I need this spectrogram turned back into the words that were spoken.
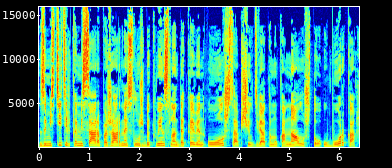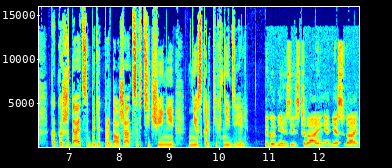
Заместитель комиссара пожарной службы Квинсленда Кевин Уолш сообщил Девятому каналу, что уборка, как ожидается, будет продолжаться в течение нескольких недель. The good news is today and yesterday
